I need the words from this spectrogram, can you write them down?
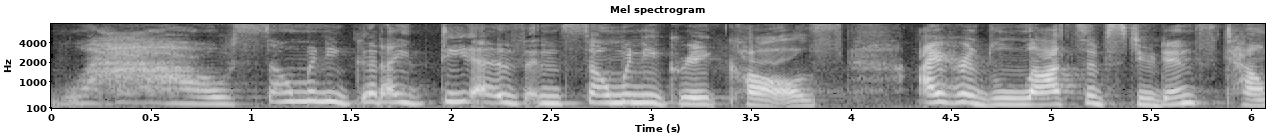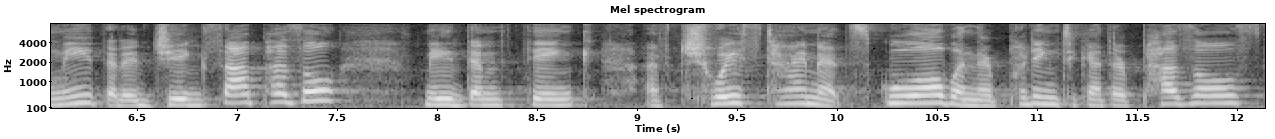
Wow, so many good ideas and so many great calls. I heard lots of students tell me that a jigsaw puzzle made them think of choice time at school when they're putting together puzzles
